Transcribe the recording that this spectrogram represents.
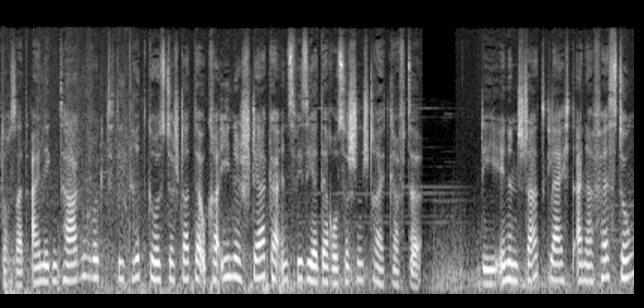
doch seit einigen Tagen rückt die drittgrößte Stadt der Ukraine stärker ins Visier der russischen Streitkräfte. Die Innenstadt gleicht einer Festung,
